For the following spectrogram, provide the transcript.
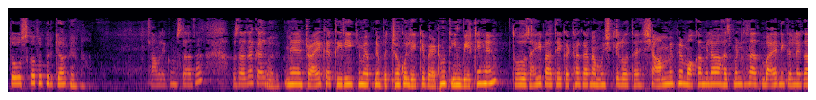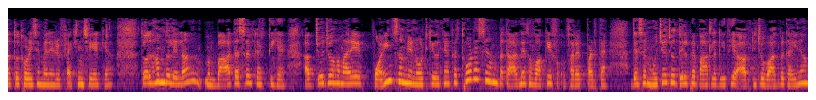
تو اس کا تو پھر کیا کہنا؟ السلام علیکم استاذہ۔ استاذہ کل میں ٹرائی کرتی رہی کہ میں اپنے بچوں کو لے کے بیٹھوں تین بیٹے ہیں۔ تو ظاہری بات ہے، اکٹھا کرنا مشکل ہوتا ہے۔ شام میں پھر موقع ملا ہسبینڈ کے ساتھ باہر نکلنے کا، تو تھوڑی سی میں نے ریفلیکشن شیئر کیا۔ تو الحمد للہ بات اثر کرتی ہے۔ اب جو جو ہمارے پوائنٹس ہم نے نوٹ کیے ہوتے ہیں، اگر تھوڑے سے ہم بتا دیں تو واقعی فرق پڑتا ہے۔ جیسے مجھے جو دل پہ بات لگی تھی، آپ نے جو بات بتائی نا،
